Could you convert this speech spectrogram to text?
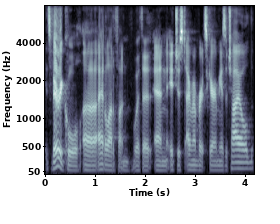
it's very cool. Uh, I had a lot of fun with it, and it just I remember it scaring me as a child,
